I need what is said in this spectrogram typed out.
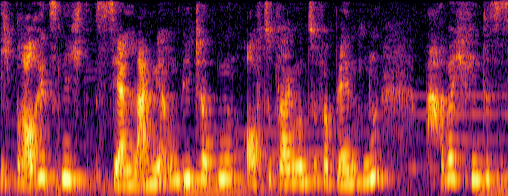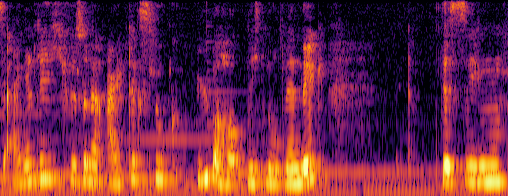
ich brauche jetzt nicht sehr lange, um Lidschatten aufzutragen und zu verblenden. Aber ich finde, das ist eigentlich für so einen Alltagslook überhaupt nicht notwendig. Deswegen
